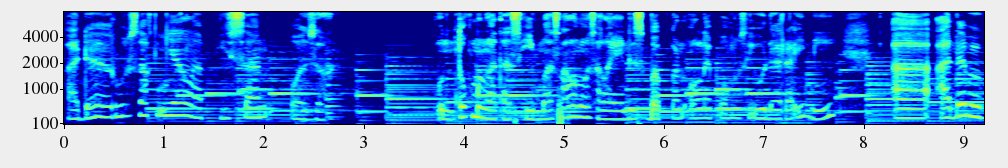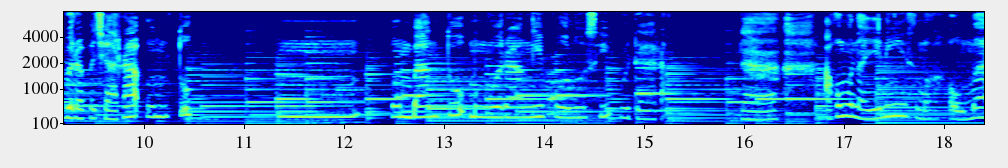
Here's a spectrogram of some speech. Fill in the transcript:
ada rusaknya lapisan ozon. Untuk mengatasi masalah-masalah yang disebabkan oleh polusi udara ini, ada beberapa cara untuk mm, membantu mengurangi polusi udara. Nah, aku mau nanya nih sama Kak Uma,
